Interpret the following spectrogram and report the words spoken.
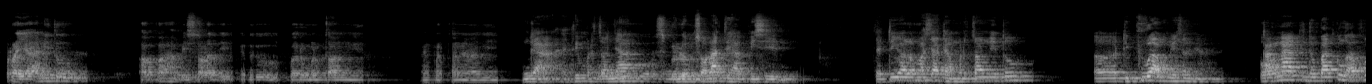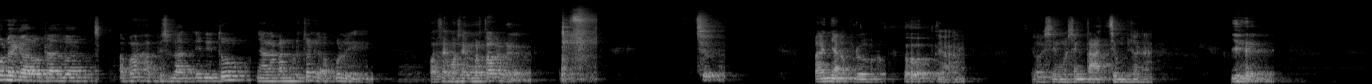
perayaan itu apa habis sholat itu baru mercon gitu. Main merconnya lagi. enggak jadi merconnya Oh, sebelum sebelum. sholat dihabisin jadi kalau masih ada mercon itu eh, dibuang biasanya Oh. karena di tempatku nggak boleh kalau udah sholat- apa habis sholat itu nyalakan mercon nggak boleh Masing-masing mercon ada banyak bro Oh, ya masing-masing tajam sana iya.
